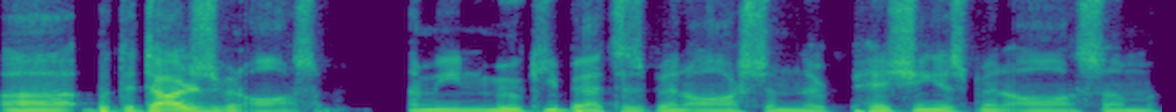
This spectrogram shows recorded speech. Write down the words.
uh but the Dodgers have been awesome. I mean, Mookie Betts has been awesome. Their pitching has been awesome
